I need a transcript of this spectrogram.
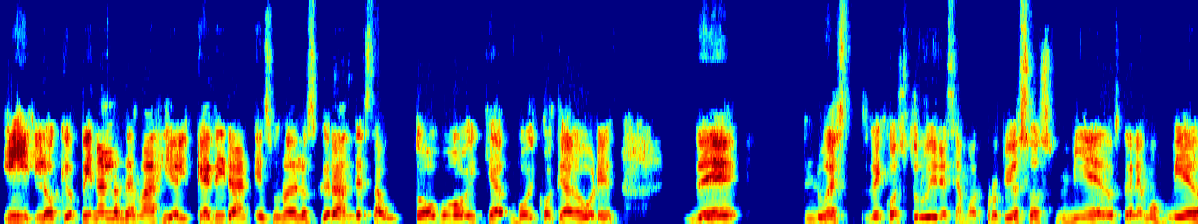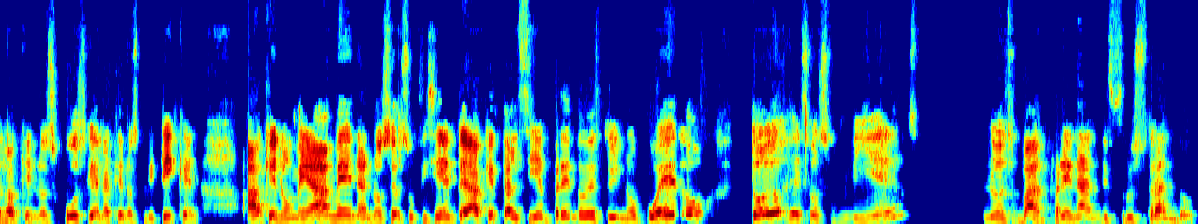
Y lo que opinan los demás y el qué dirán es uno de los grandes autoboicoteadores de, de construir ese amor propio, esos miedos. Tenemos miedo a que nos juzguen, a que nos critiquen, a que no me amen, a no ser suficiente, a qué tal si emprendo esto y no puedo. Todos esos miedos nos van frenando y frustrando.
